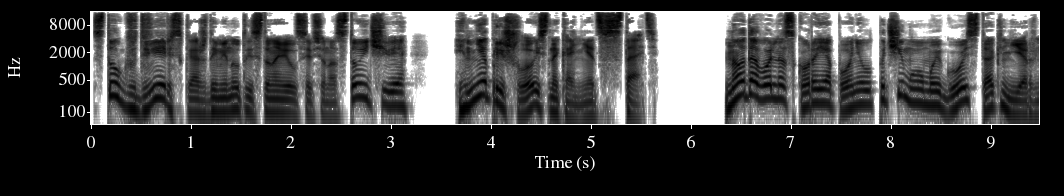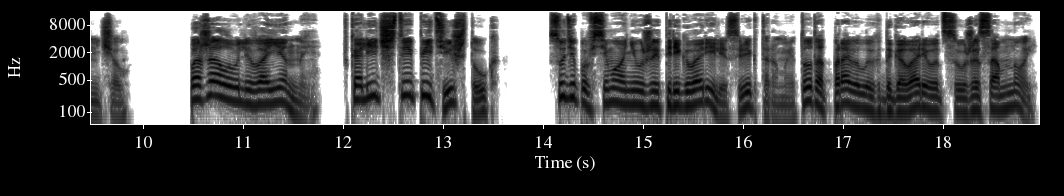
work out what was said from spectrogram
Стук в дверь с каждой минутой становился все настойчивее, и мне пришлось, наконец, встать. Но довольно скоро я понял, почему мой гость так нервничал. Пожаловали военные количестве пяти штук. Судя по всему, они уже переговорили с Виктором, и тот отправил их договариваться уже со мной.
